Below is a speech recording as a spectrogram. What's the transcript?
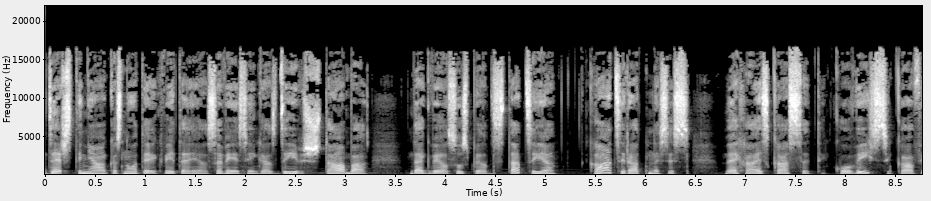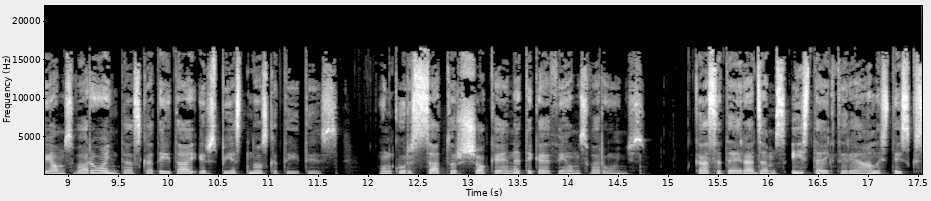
dzerstiņā, kas notiek vietējā saviesīgās dzīves štābā, degvielas uzpildes stacijā, kāds ir atnesis VHS kaseti, ko visi, kā filmas varoņi, tā skatītāji ir spiest noskatīties, un kuras saturs šokē ne tikai filmas varoņus. Kasetē redzams izteikti realistisks,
